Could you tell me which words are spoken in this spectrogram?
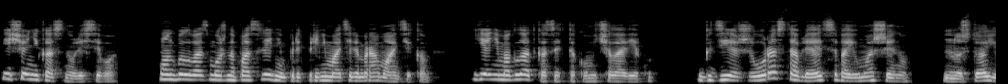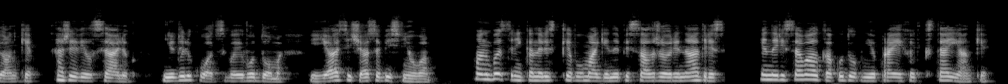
еще не коснулись его. Он был, возможно, последним предпринимателем-романтиком. Я не могла отказать такому человеку. «Где Жора оставляет свою машину?» «На стоянке», – оживился Алюк. «Недалеко от своего дома. Я сейчас объясню вам». Он быстренько на листке бумаги написал Жорин адрес и нарисовал, как удобнее проехать к стоянке.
